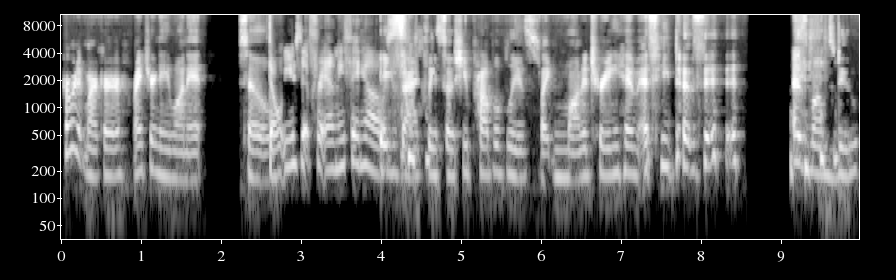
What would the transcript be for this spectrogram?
permanent marker, write your name on it. So don't use it for anything else. exactly. So she probably is like monitoring him as he does it, as moms do.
